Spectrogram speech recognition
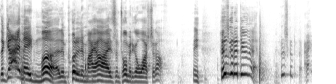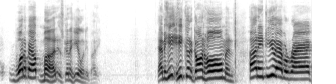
the guy made mud and put it in my eyes and told me to go wash it off. I mean, who's going to do that? Who's going to, what about mud is going to heal anybody? I mean, he, he could have gone home and, honey, do you have a rag?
